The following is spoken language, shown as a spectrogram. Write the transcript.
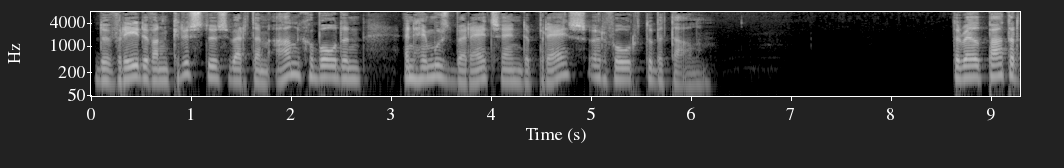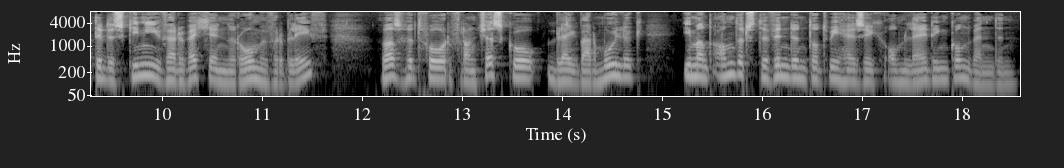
De vrede van Christus werd hem aangeboden en hij moest bereid zijn de prijs ervoor te betalen. Terwijl Pater Tedeschini ver weg in Rome verbleef, was het voor Francesco blijkbaar moeilijk iemand anders te vinden tot wie hij zich om leiding kon wenden.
